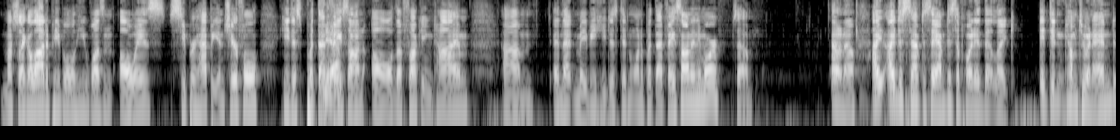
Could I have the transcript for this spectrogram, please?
much like a lot of people, he wasn't always super happy and cheerful. He just put that Yeah. face on all the fucking time, um, and that maybe he just didn't want to put that face on anymore. So I don't know. I, I just have to say I'm disappointed that like it didn't come to an end.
